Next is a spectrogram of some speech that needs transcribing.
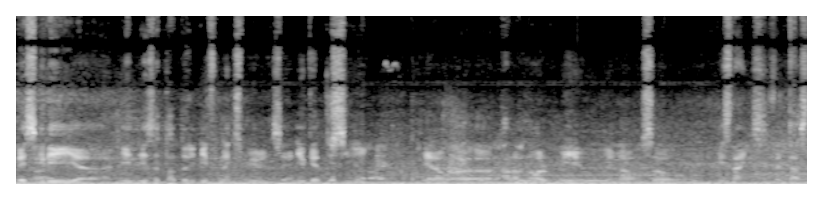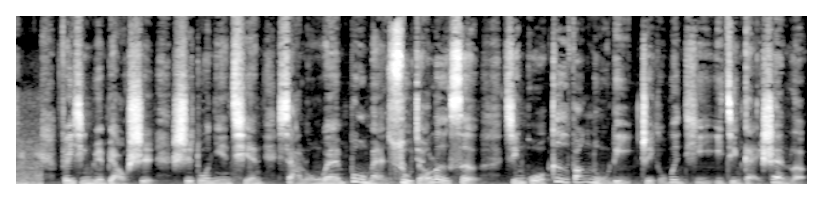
basically it is a totally different experience, and you get to see, you know, a panoramic view, you know, so it's nice, fantastic. 飞行员表示，十多年前下龙湾布满塑胶垃圾，经过各方努力，这个问题已经改善了。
